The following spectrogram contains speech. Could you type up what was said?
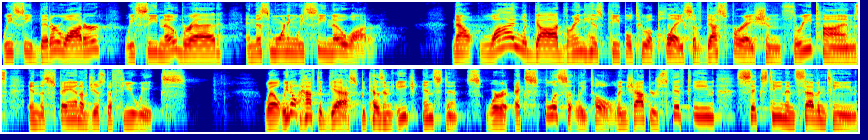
we see bitter water, we see no bread, and this morning we see no water. Now, why would God bring his people to a place of desperation three times in the span of just a few weeks? Well, we don't have to guess because in each instance, we're explicitly told. In chapters 15, 16, and 17,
